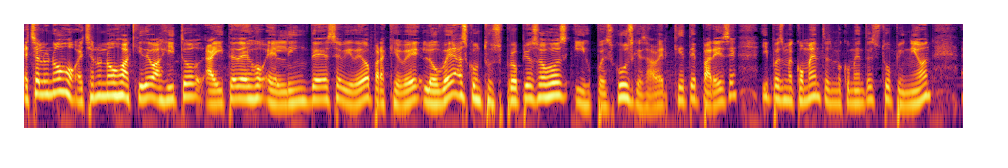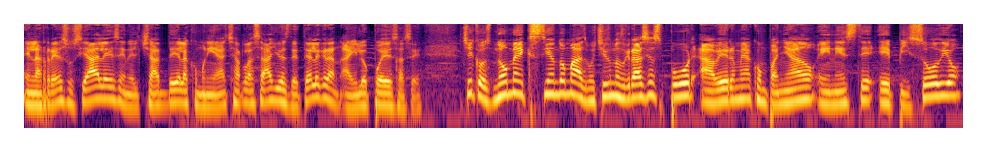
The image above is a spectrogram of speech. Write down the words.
Échale un ojo, échale un ojo aquí debajito, ahí te dejo el link de ese video para que ve, lo veas con tus propios ojos y pues juzgues a ver qué te parece y pues me comentes, me comentes tu opinión en las redes sociales, en el chat de la comunidad de Charlas Ayos de Telegram, ahí lo puedes hacer. Chicos, no me extiendo más, muchísimas gracias por haberme acompañado en este episodio.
